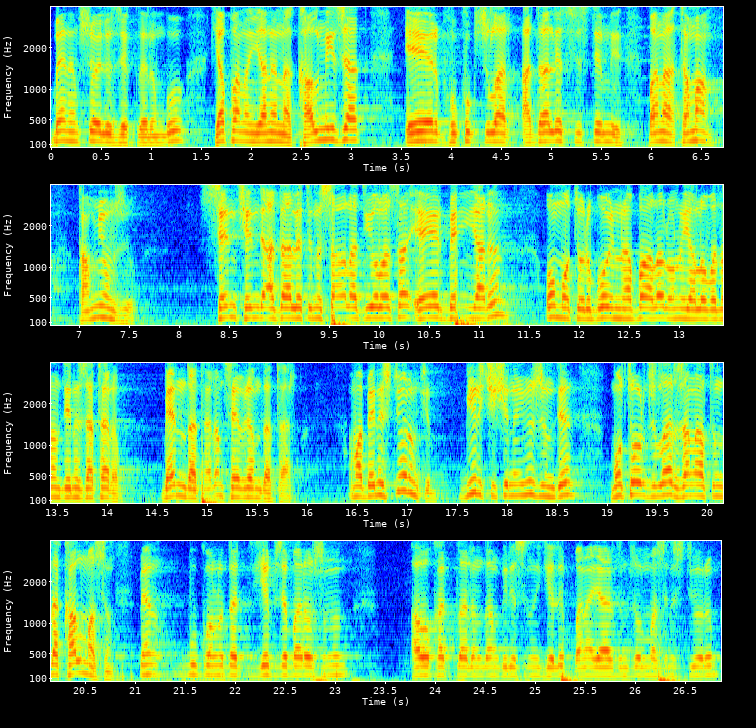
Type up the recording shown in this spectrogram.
Benim söyleyeceklerim bu. Yapanın yanına kalmayacak. Eğer hukukçular, adalet sistemi bana tamam kamyoncu sen kendi adaletini sağla diyorlarsa eğer ben yarın o motoru boynuna bağlar onu Yalova'dan denize atarım. Ben de atarım, çevrem de atar. Ama ben istiyorum ki bir kişinin yüzünden motorcular zan altında kalmasın. Ben bu konuda Gebze Barosu'nun avukatlarından birisinin gelip bana yardımcı olmasını istiyorum.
